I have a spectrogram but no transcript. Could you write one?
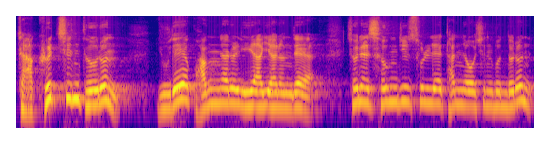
자, 거친 들은 유대 광야를 이야기하는데 전에 성지 순례 다녀오신 분들은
